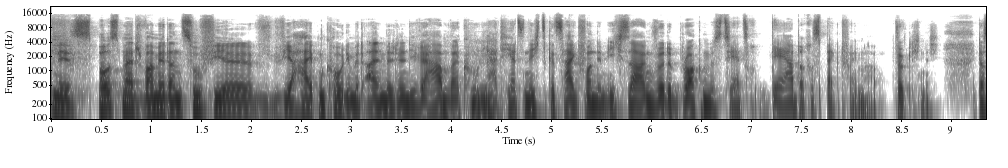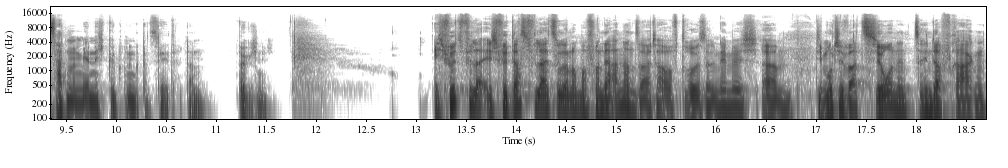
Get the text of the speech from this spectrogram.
nee, das Postmatch war mir dann zu viel. Wir hypen Cody mit allen Mitteln, die wir haben, weil Cody hat hier jetzt nichts gezeigt, von dem ich sagen würde, Brock müsste jetzt derbe Respekt vor ihm haben. Wirklich nicht. Das hat man mir nicht genug erzählt. Dann wirklich nicht. Ich würde vielleicht, ich würde das vielleicht sogar noch mal von der anderen Seite aufdröseln, nämlich ähm, die Motivation hint- hinterfragen,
